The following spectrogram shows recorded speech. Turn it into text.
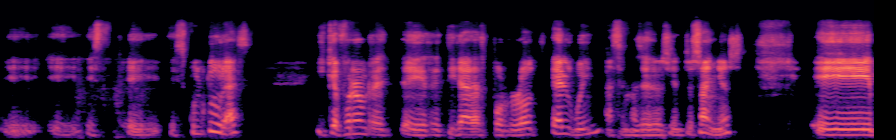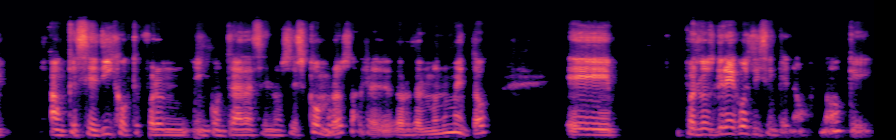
eh, esculturas, y que fueron retiradas por Lord Elwin hace más de 200 años, aunque se dijo que fueron encontradas en los escombros alrededor del monumento, eh, pues los griegos dicen que no, ¿no? Que,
